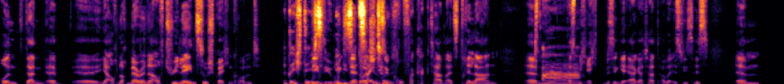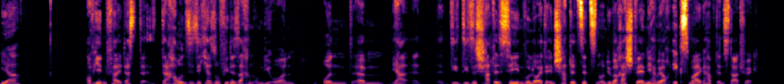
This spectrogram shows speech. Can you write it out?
und dann äh, äh, ja auch noch Mariner auf Trelane zu sprechen kommt. Richtig. Den sie übrigens in, der deutschen Zeit Synchro verkackt haben als Trelan. Ähm, ah. Was mich echt ein bisschen geärgert hat, aber ist wie es ist. Ähm, ja. Auf jeden Fall, das, da, da hauen sie sich ja so viele Sachen um die Ohren. Und ähm, ja, die, diese Shuttle-Szenen, wo Leute in Shuttles sitzen und überrascht werden, die haben wir auch x-mal gehabt in Star Trek.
